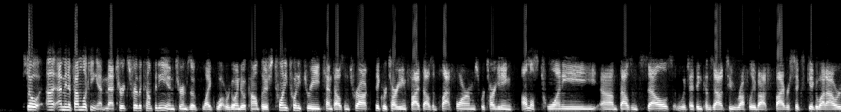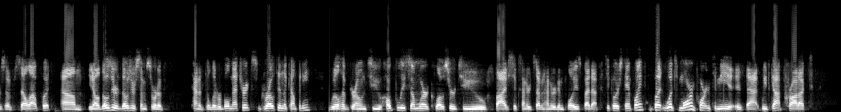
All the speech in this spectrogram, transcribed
So, uh, I mean, if I'm looking at metrics for the company in terms of like what we're going to accomplish, 2023, 10,000 trucks. I think we're targeting 5,000 platforms. We're targeting almost 20,000 um, cells, which I think comes out to roughly about five or six gigawatt hours of cell output. Um, you know, those are those are some sort of kind of deliverable metrics. Growth in the company will have grown to hopefully somewhere closer to five, 600, 700 employees by that particular standpoint. But what's more important to me is that we've got product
